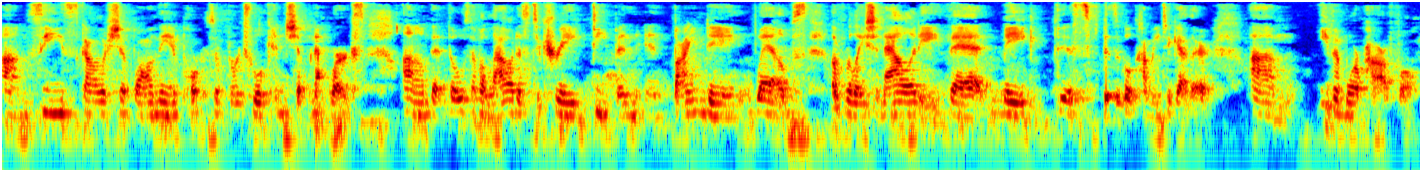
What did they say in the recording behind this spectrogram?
um, Z's scholarship on the importance of virtual kinship networks, um, that those have allowed us to create deep and, and binding webs of relationality that make this physical coming together um, even more powerful.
